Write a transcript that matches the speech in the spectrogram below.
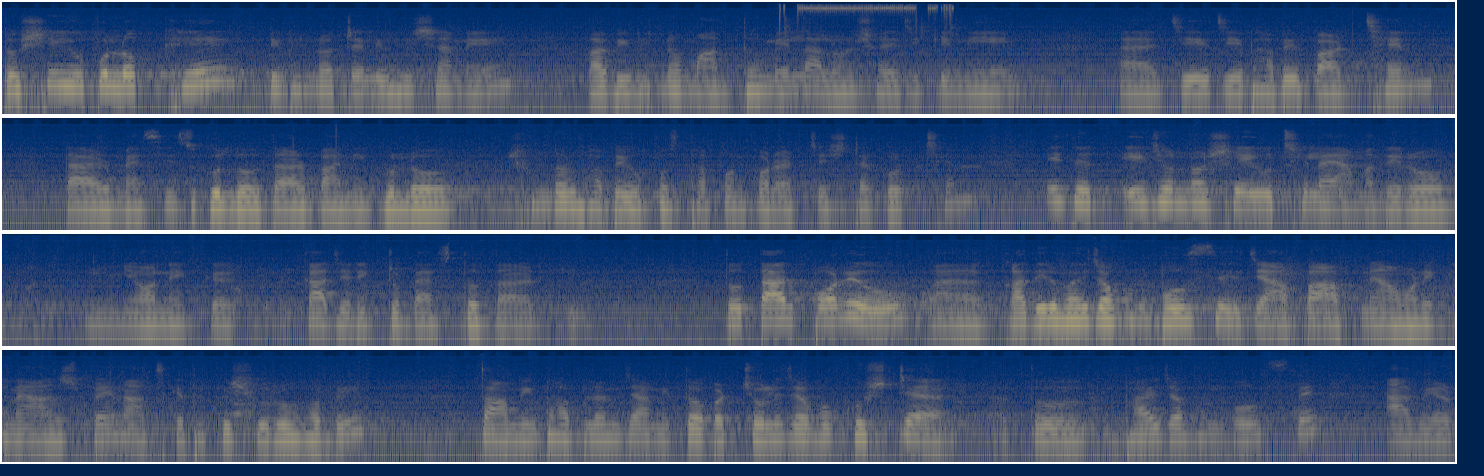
তো সেই উপলক্ষে বিভিন্ন টেলিভিশনে বা বিভিন্ন মাধ্যমে লালন সাইজিকে নিয়ে যে যেভাবে পারছেন, তার মেসেজগুলো তার বাণীগুলো সুন্দরভাবে উপস্থাপন করার চেষ্টা করছেন। এই যে, এই জন্য সেই উছিলায় আমাদেরও অনেক কাজের একটু ব্যস্ততা আর কি। তো তারপরেও কাদির ভাই যখন বলছে যে, আপা, আপনি আমার এখানে আসবেন, আজকে থেকে শুরু হবে। তো আমি ভাবলাম যে, আমি তো আবার চলে যাব কুষ্টিয়া। তো ভাই যখন বলছে, আমি আর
